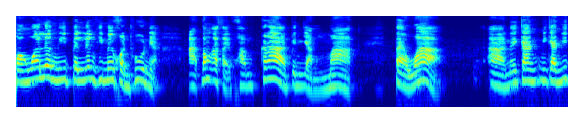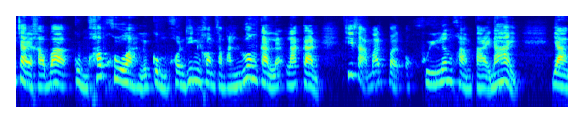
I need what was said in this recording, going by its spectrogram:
มองว่าเรื่องนี้เป็นเรื่องที่ไม่ควรพูดเนี่ยอาจต้องอาศัยความกล้าเป็นอย่างมาก แต่ว่าในการมีการวิจัยครับว่ากลุ่มครอบครัว หรือกลุ่มคนที่มีความสัมพันธ์ร่วมกันและรักกัน ที่สามารถเปิดอกคุยเรื่องความตายได้ อย่าง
